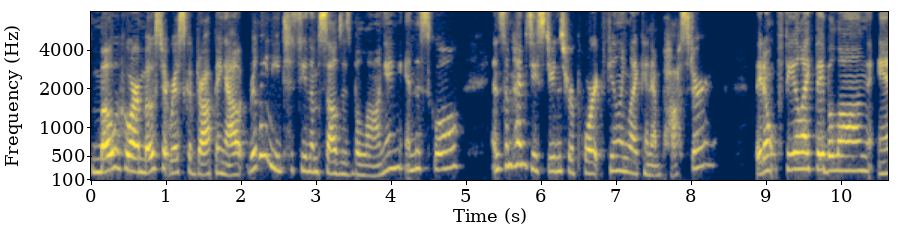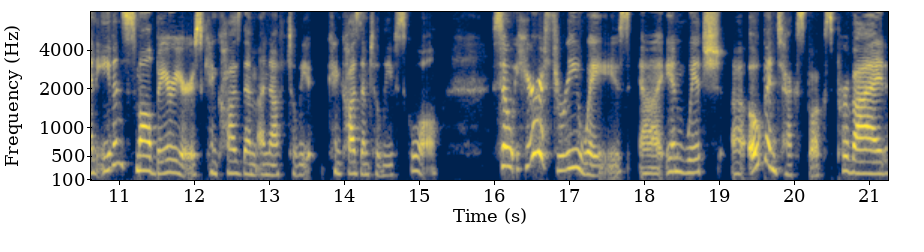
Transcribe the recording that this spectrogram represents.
who are most at risk of dropping out really need to see themselves as belonging in the school. And sometimes these students report feeling like an imposter. They don't feel like they belong and even small barriers can cause them enough to leave, can cause them to leave school. So here are three ways uh, in which uh, open textbooks provide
